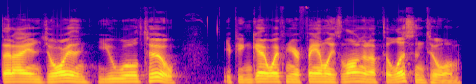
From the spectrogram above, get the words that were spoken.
that I enjoy, and you will too, if you can get away from your families long enough to listen to them.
